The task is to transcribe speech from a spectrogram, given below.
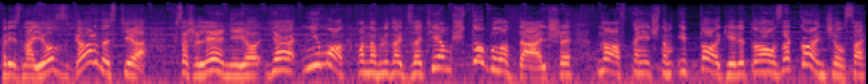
Признаю с гордостью сожалению, я не мог понаблюдать за тем, что было дальше, но в конечном итоге ритуал закончился,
